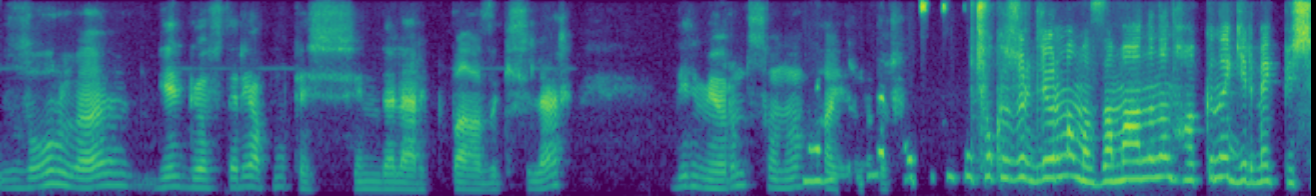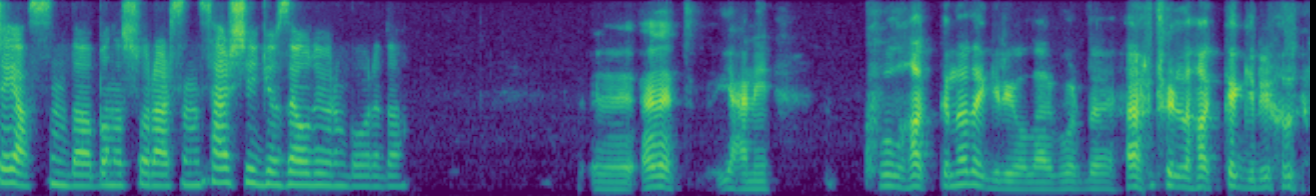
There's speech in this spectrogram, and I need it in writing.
zorla bir gösteri yapma peşindeler bazı kişiler. Bilmiyorum sonu Yani hayırlıdır. açıkçası çok özür diliyorum ama zamanının hakkına girmek bir şey aslında bana sorarsanız. Her şeyi göze alıyorum bu arada. Ee, evet yani kul hakkına da giriyorlar burada. Her türlü hakka giriyorlar.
